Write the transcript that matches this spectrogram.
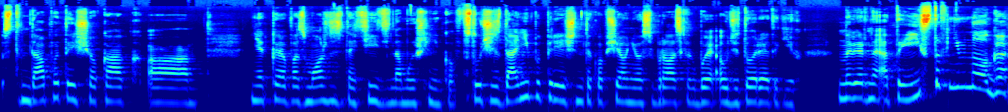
стендап это еще как а, некая возможность найти единомышленников. В случае с Даней Поперечным, так вообще у него собралась как бы аудитория таких наверное, атеистов немного,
